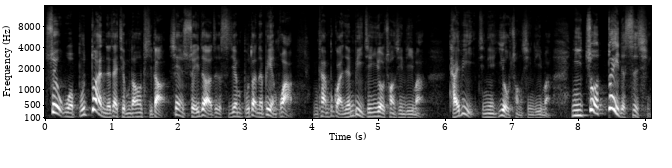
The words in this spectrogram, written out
所以我不断的在节目当中提到，现在随着这个时间不断的变化，你看不管人民币今天又创新低嘛，台币今天又创新低嘛，你做对的事情，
